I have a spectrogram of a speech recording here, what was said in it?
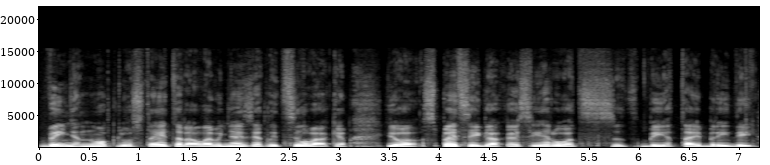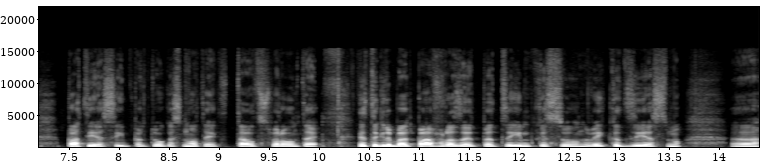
viņa nokļūst ēterā, lai viņa aiziet līdz cilvēkiem. Jo spēcīgākais ierocis bija tajā brīdī patiesība par to, kas notiek tautas frontē. Es te gribētu pārfrazēt pat Imkas un Vika dziesmu. Uh,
